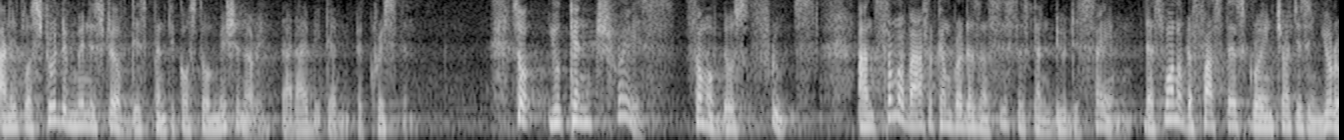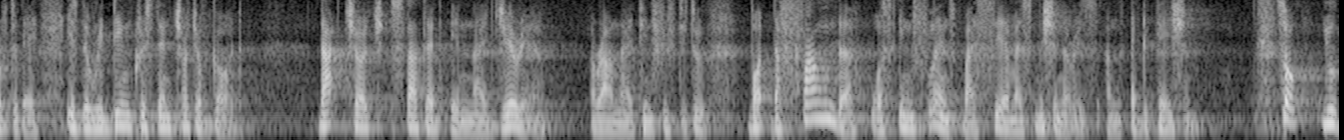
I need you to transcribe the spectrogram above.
And it was through the ministry of this Pentecostal missionary that I became a Christian. So you can trace some of those fruits. And some of our African brothers and sisters can do the same. That's one of the fastest growing churches in Europe today is the Redeemed Christian Church of God. That church started in Nigeria around 1952, but the founder was influenced by CMS missionaries and education. So you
